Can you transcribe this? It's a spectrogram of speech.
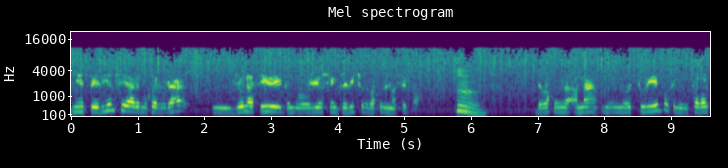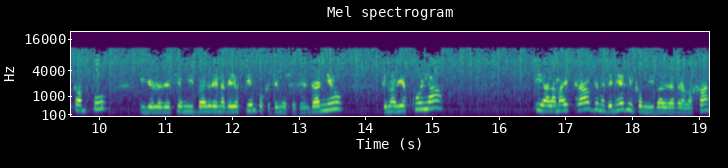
mi experiencia de mujer rural mm, yo nací, como yo siempre he dicho, debajo de una cepa. Mm. Debajo de una, además, no estudié porque me gustaba el campo y yo le decía a mi padre en aquellos tiempos, que tengo 60 años, que no había escuela y a la maestra que me tenía que ir con mi padre a trabajar.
